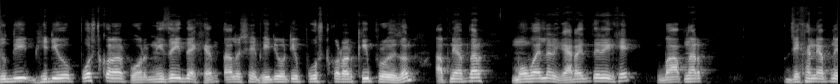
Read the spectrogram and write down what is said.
যদি ভিডিও পোস্ট করার পর নিজেই দেখেন, তাহলে সেই ভিডিওটি পোস্ট করার কি প্রয়োজন? আপনি আপনার মোবাইলের গ্যালারিতে রেখে বা আপনার যেখানে আপনি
